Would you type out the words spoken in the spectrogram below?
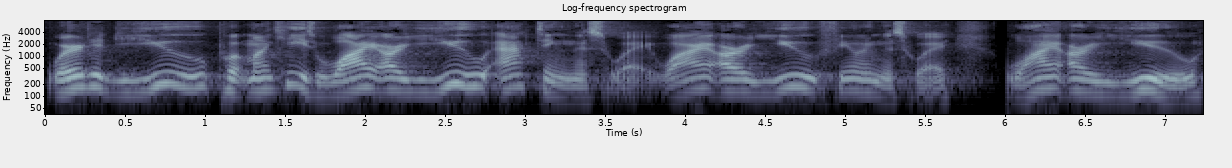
Where did you put my keys? Why are you acting this way? Why are you feeling this way? Why are you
